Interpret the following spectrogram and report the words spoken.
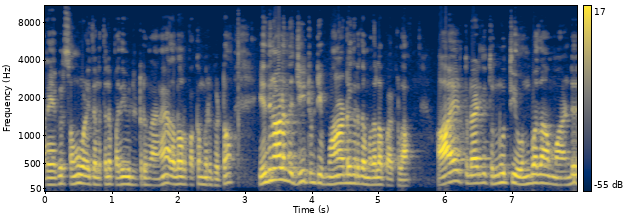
நிறைய பேர் சமூக வலைத்தளத்தில் பதிவிட்டு இருந்தாங்க. அதெல்லாம் ஒரு பக்கம் இருக்கட்டும். எதனால இந்த ஜி டுவெண்ட்டி மாநாடுங்கிறத முதல்ல பார்க்கலாம். ஆயிரத்தி தொள்ளாயிரத்தி தொண்ணூற்றி ஒன்பதாம் ஆண்டு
